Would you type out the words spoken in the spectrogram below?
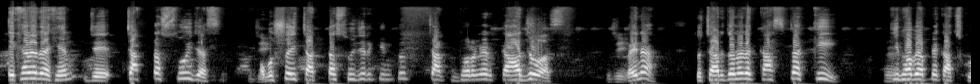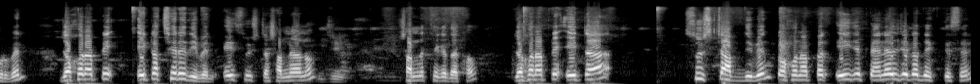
এখানে দেখেন যে চারটা সুইচ আছে। অবশ্যই চারটা সুইচের কিন্তু চার ধরনের কাজও আছে তাই না? তো চার ধরনের কাজটা কি? কীভাবে আপনি কাজ করবেন? যখন আপনি এটা ছেড়ে দিবেন এই সুইচটা সামনে আনো। সামনে থেকে দেখাও। যখন আপনি এটা সুইচ চাপ দিবেন তখন আপনার এই যে প্যানেল যেটা দেখতেছেন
